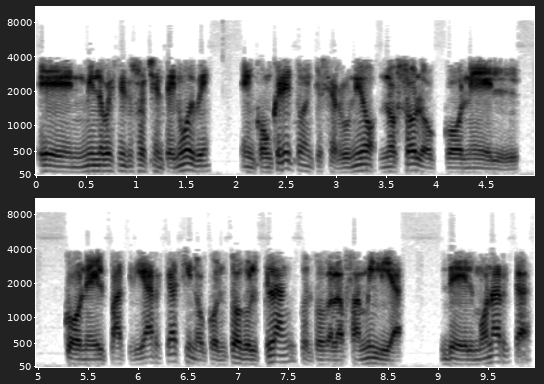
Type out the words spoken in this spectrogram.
en 1989, en concreto, en que se reunió no solo con el, con el patriarca, sino con todo el clan, con toda la familia del monarca,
